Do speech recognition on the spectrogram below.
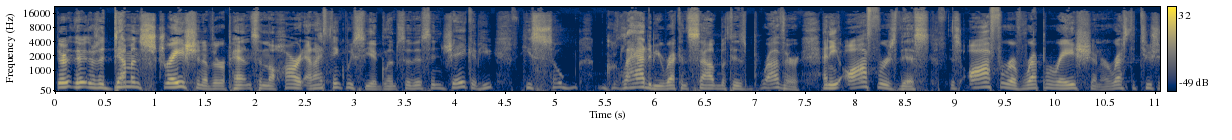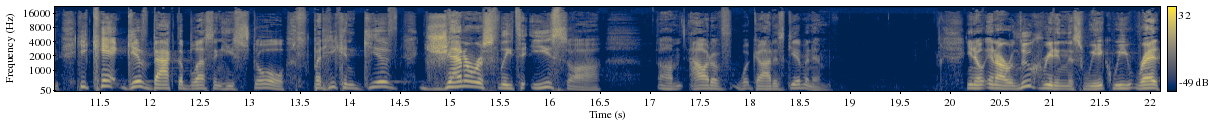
There, there, there's a demonstration of the repentance in the heart. And I think we see a glimpse of this in Jacob. He, he's so glad to be reconciled with his brother. And he offers this, this offer of reparation or restitution. He can't give back the blessing he stole, but he can give generously to Esau um, out of what God has given him. You know, in our Luke reading this week, we read,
